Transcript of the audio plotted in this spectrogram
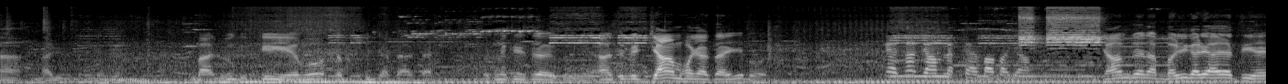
हाँ भारी बालू गिट्टी ये वो सब कुछ जाता आता है। उसमें किसी यहाँ से भी जाम हो जाता है ये बहुत। कैसा जाम लगता है बाबा जाम? जाम जो है ना बड़ी गाड़ी आ जाती है।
